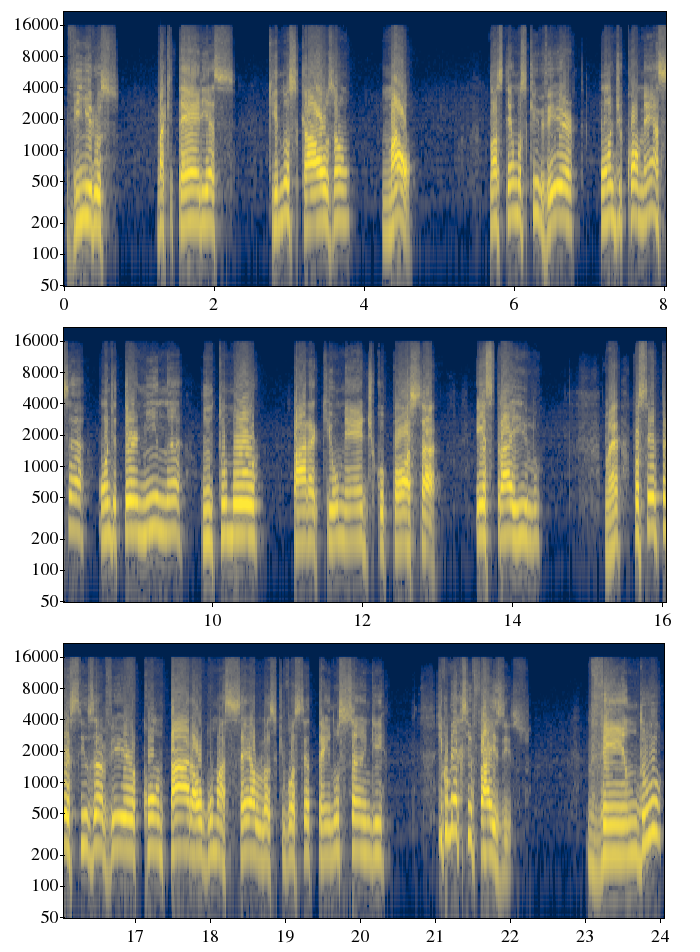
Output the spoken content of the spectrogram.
vírus, bactérias que nos causam mal. Nós temos que ver onde começa, onde termina um tumor, para que o médico possa extraí-lo. É? Você precisa ver, contar algumas células que você tem no sangue. E como é que se faz isso? Vendo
